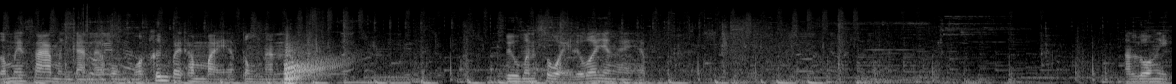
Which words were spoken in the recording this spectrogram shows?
ก็ไม่ทราบเหมือนกันนะครับผมว่าขึ้นไปทำไมครับตรงนั้นวิวมันสวยหรือว่ายังไงครับอันลวงอีก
